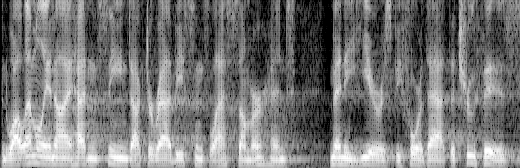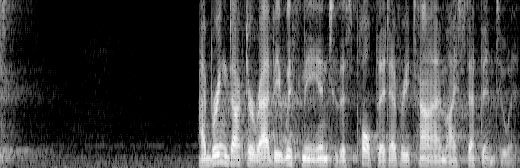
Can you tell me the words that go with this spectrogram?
And while Emily and I hadn't seen Dr. Raby since last summer and many years before that, the truth is, I bring Dr. Raby with me into this pulpit every time I step into it.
